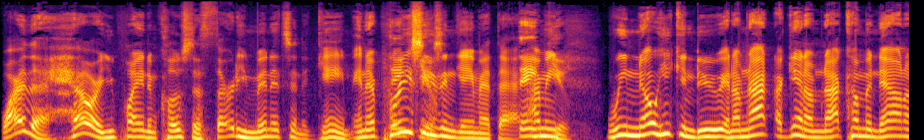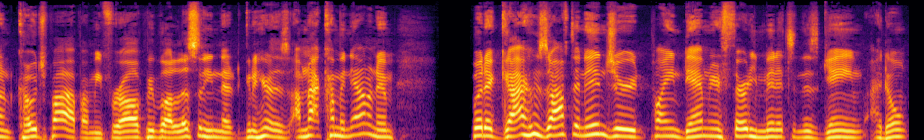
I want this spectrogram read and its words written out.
why the hell are you playing him close to 30 minutes in a game in a preseason game at that? Thank I mean, you. we know he can do, and I'm not again, I'm not coming down on Coach Pop. I mean, for all people that are listening that are gonna hear this, I'm not coming down on him. But a guy who's often injured playing damn near 30 minutes in this game, I don't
